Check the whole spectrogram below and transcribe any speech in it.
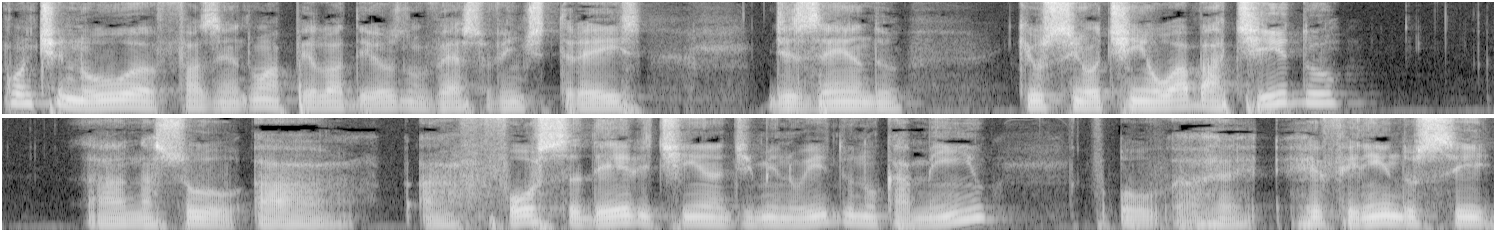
continua fazendo um apelo a Deus no verso 23, dizendo que o Senhor tinha o abatido, a, na sua, a, a força dele tinha diminuído no caminho, referindo-se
